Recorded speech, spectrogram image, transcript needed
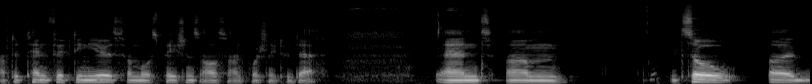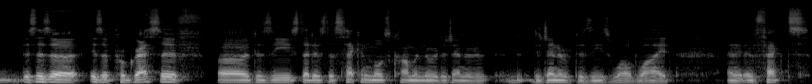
after 10, 15 years, for most patients, also unfortunately to death. And um, so uh, this is a is a progressive uh, disease that is the second most common neurodegenerative degenerative disease worldwide, and it affects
